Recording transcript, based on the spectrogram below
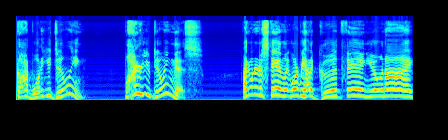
God, what are you doing? Why are you doing this? I don't understand. Like, Lord, we had a good thing, you and I.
